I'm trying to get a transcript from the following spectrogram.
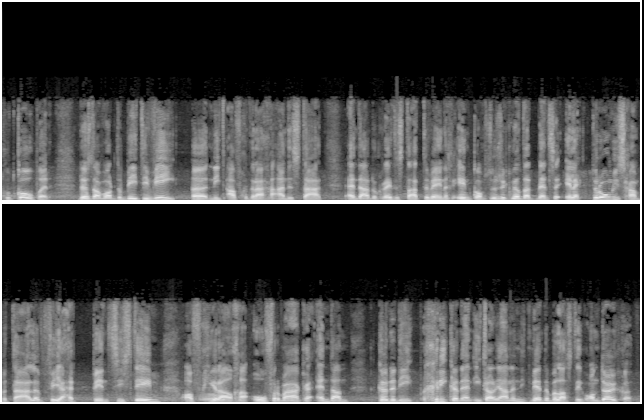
goedkoper. Dus dan wordt de BTW uh, niet afgedragen aan de staat. En daardoor krijgt de staat te weinig inkomsten. Dus ik wil dat mensen elektronisch gaan betalen... via het PIN-systeem of giraal gaan overmaken. En dan kunnen die Grieken en Italianen niet meer de belasting ontduiken.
